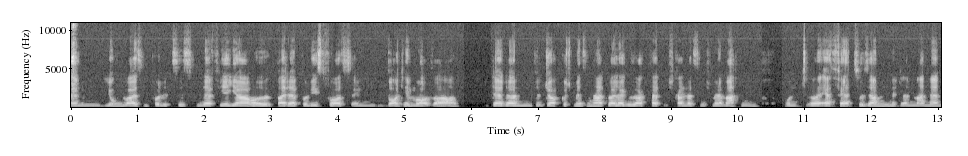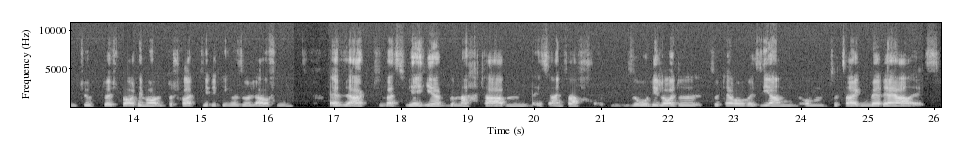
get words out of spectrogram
einem jungen weißen Polizisten, der vier Jahre bei der Police Force in Baltimore war, der dann den Job geschmissen hat, weil er gesagt hat, ich kann das nicht mehr machen. Und äh, er fährt zusammen mit einem anderen Typ durch Baltimore und beschreibt, wie die Dinge so laufen. Er sagt, was wir hier gemacht haben, ist einfach so, die Leute zu terrorisieren, um zu zeigen, wer der Herr ist.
